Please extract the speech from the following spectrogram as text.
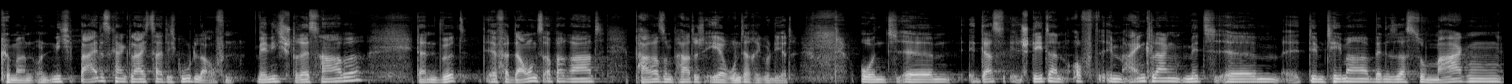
kümmern. Und nicht beides kann gleichzeitig gut laufen. Wenn ich Stress habe, dann wird der Verdauungsapparat parasympathisch eher runterreguliert. Und ähm, das steht dann oft im Einklang mit ähm, dem Thema, wenn du sagst, so Magen,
